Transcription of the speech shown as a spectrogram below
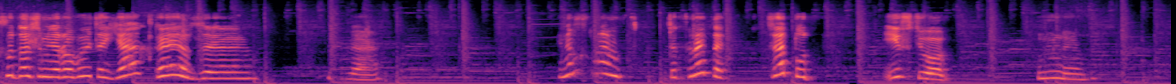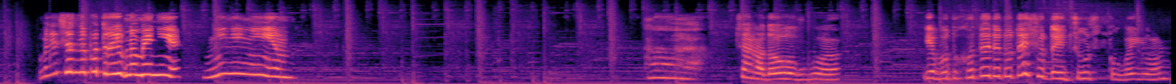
Що далі мені робити? Я хз. Да. І не можемо закрити це тут. І все. Не. Мені це не потрібно мені. Ні-ні-ні. Це надовго. Я буду ходити туди-сюди чувствую.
